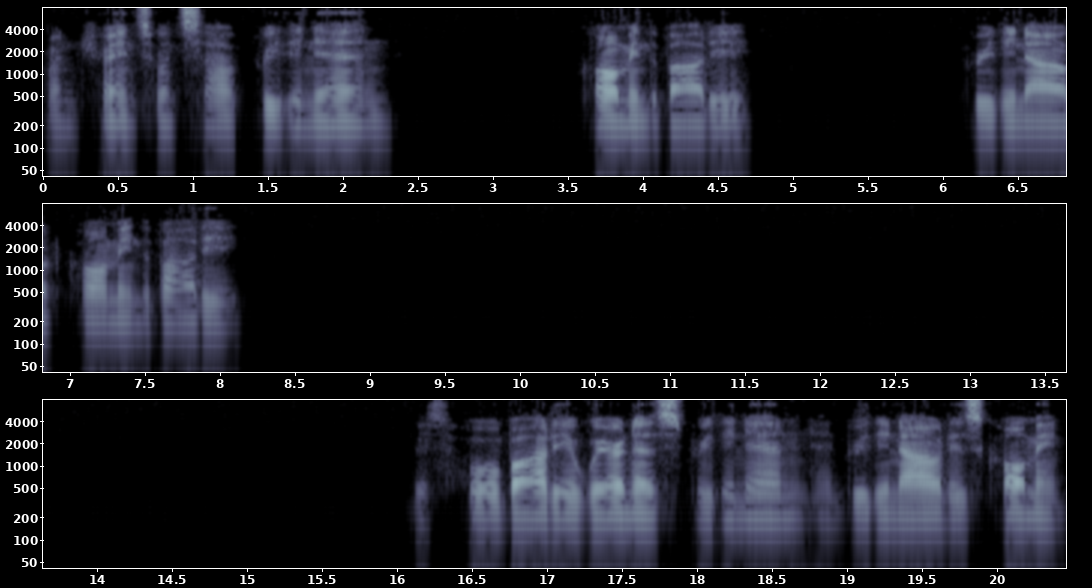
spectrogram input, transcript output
One trains oneself breathing in, calming the body, breathing out, calming the body. This whole body awareness, breathing in and breathing out, is calming.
